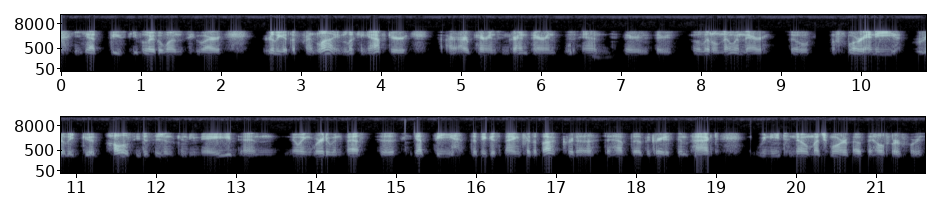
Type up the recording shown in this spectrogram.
yet these people are the ones who are really at the front line looking after our, our parents and grandparents. And there's, there's so little known there. So before any really good policy decisions can be made and knowing where to invest to get the, the biggest bang for the buck or to, to have the, the greatest impact, we need to know much more about the health workforce.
